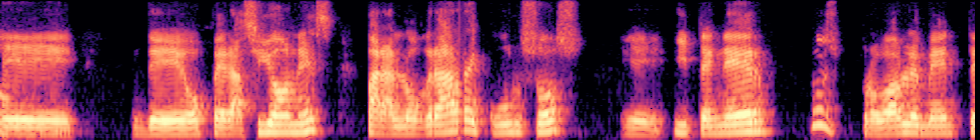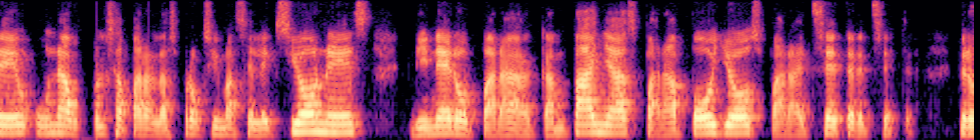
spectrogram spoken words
de, de operaciones para lograr recursos eh, y tener pues probablemente una bolsa para las próximas elecciones, dinero para campañas, para apoyos, para etcétera, etcétera. Pero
